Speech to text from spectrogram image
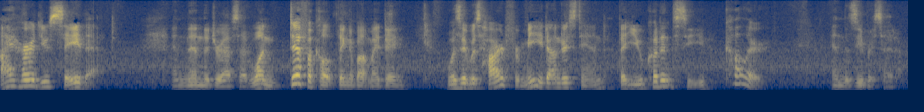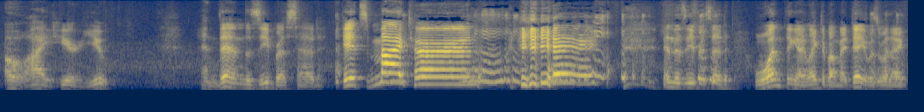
I heard you say that. And then the giraffe said, One difficult thing about my day was it was hard for me to understand that you couldn't see color. And the zebra said, Oh, I hear you. And then the zebra said, It's my turn! Yay! And the zebra said, One thing I liked about my day was when I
